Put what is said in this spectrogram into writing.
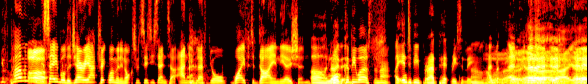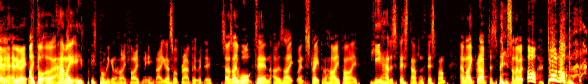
You've permanently Oh. disabled a geriatric woman in Oxford city centre, and you've left your wife to die in the ocean. Oh no! what th- could be worse than that? I interviewed Brad Pitt recently, Oh, and, right. and Yeah, no, no, no, no, right, no, yeah. no, no. anyway, I thought, oh, how am I? He's, he's probably going to high five me. Like that's what Brad Pitt would do. So as I walked in, I was like, went straight for the high five. He had his fist out in a fist pump, and I grabbed his fist, and I went, oh, doorknob.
